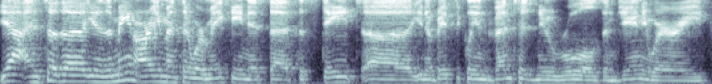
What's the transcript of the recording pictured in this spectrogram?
Yeah, and so the you know the main argument that we're making is that the state uh, you know basically invented new rules in January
